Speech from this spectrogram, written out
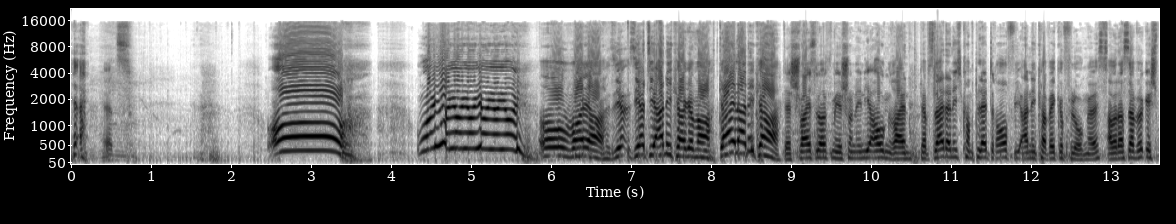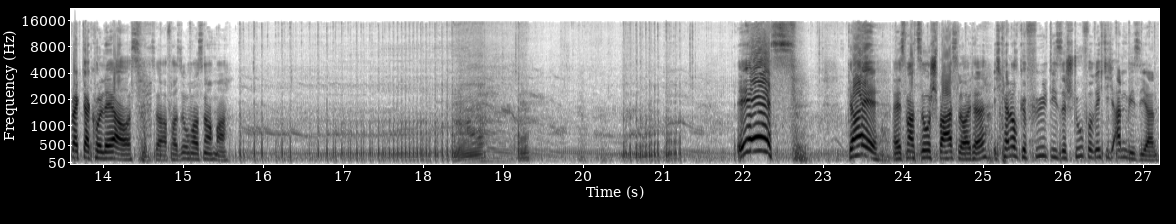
Jetzt. Oh! Uiuiuiuiui. Oh, weia. Sie, sie hat die Annika gemacht. Geil, Annika. Der Schweiß läuft mir schon in die Augen rein. Ich habe es leider nicht komplett drauf, wie Annika weggeflogen ist. Aber das sah wirklich spektakulär aus. So, versuchen wir es nochmal. Yes! Geil. Es macht so Spaß, Leute. Ich kann auch gefühlt diese Stufe richtig anvisieren.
